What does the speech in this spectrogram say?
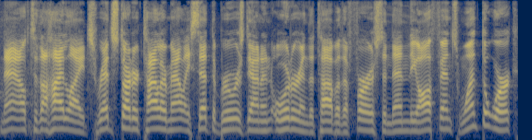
Now to the highlights. Red starter Tyler Mahle set the Brewers down in order in the top of the first, and then the offense went to work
